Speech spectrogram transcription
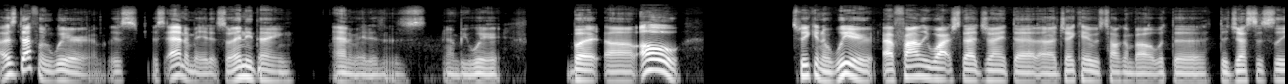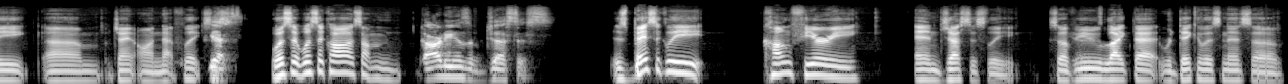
Uh, It's definitely weird. It's it's animated, so anything animated is gonna be weird. But uh, oh, speaking of weird, I finally watched that giant that uh, J.K. was talking about with the the Justice League um giant on Netflix. It's- Yes. What's it? What's it called? Something. Guardians of Justice. It's basically Kung Fury and Justice League. So if you like that ridiculousness of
